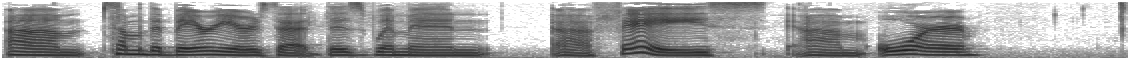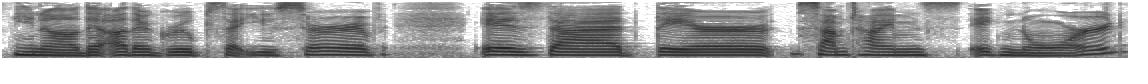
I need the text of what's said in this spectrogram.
um, some of the barriers that these women uh, face, um, or you know the other groups that you serve, is that they're sometimes ignored.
